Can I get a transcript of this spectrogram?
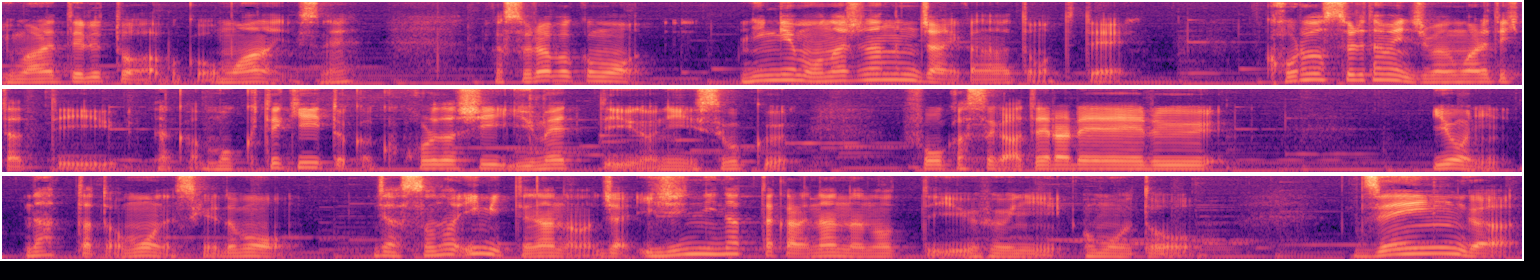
生まれてるとは僕は思わないんですね。それは僕も人間も同じなんじゃないかなと思っててこれをするために自分は生まれてきたっていうなんか目的とか志夢っていうのにすごくフォーカスが当てられるようになったと思うんですけれどもじゃあその意味って何なの？じゃあ偉人になったから何なのっていうふうに思うと全員が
